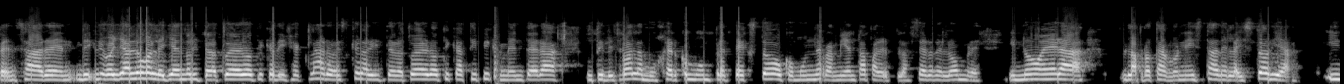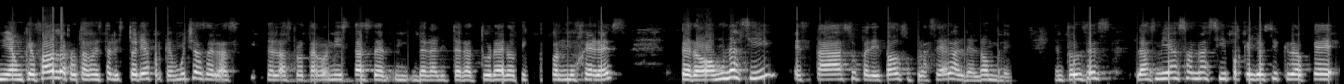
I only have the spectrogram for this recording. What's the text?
pensar en, digo, ya luego leyendo literatura erótica dije, claro, es que la literatura erótica típicamente era utilizar a la mujer como un pretexto o como una herramienta para el placer del hombre y no era la protagonista de la historia. Y ni aunque fuera la protagonista de la historia, porque muchas de las, de las protagonistas de, de la literatura erótica son mujeres, pero aún así está supeditado su placer al del hombre. Entonces, las mías son así porque yo sí creo que,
